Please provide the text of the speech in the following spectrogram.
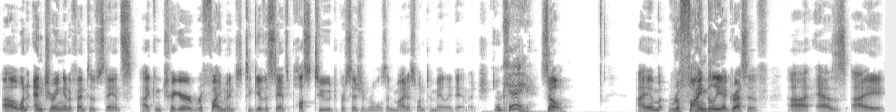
uh, when entering an offensive stance, I can trigger refinement to give the stance plus two to precision rolls and minus one to melee damage. Okay. So, I am refinedly aggressive uh, as I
